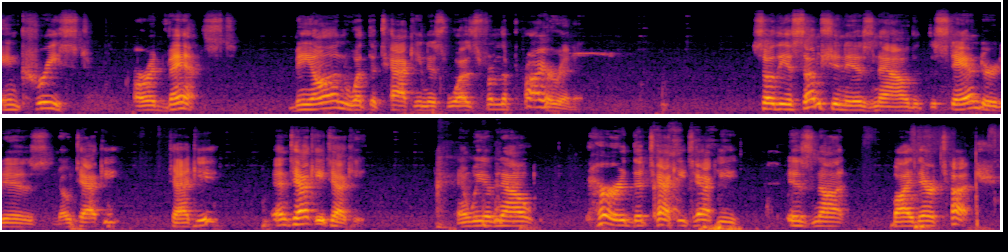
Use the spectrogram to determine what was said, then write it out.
increased or advanced beyond what the tackiness was from the prior inning. So the assumption is now that the standard is no tacky, tacky, and tacky tacky. And we have now heard that tacky tacky is not by their touch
